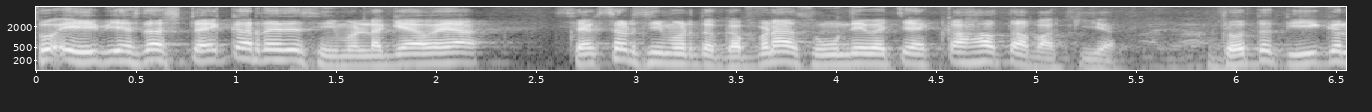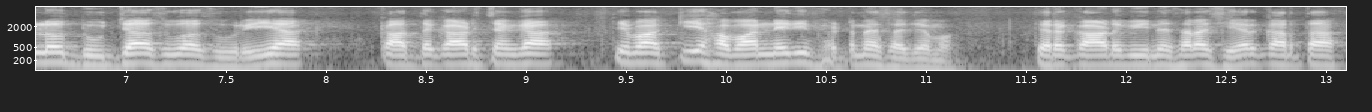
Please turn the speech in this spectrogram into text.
ਸੋ ABS ਦਾ ਸਟੈਕਰ ਦਾ ਇਹਦੇ ਸੀਮਨ ਲੱਗਿਆ ਹੋਇਆ। 66 ਸੀਮਨ ਤੋਂ ਗੱਬਣਾ ਸੂਨ ਦੇ ਵਿੱਚ ਇੱਕ ਹਫਤਾ ਬਾਕੀ ਆ। ਦੁੱਧ 30 ਕਿਲੋ ਦੂਜਾ ਸੂਆ ਸੂਰੀ ਆ ਕੱਦ ਕਾਠ ਚੰਗਾ ਤੇ ਬਾਕੀ ਹਵਾਨੇ ਦੀ ਫਿਟਨੈਸ ਆ ਜਮਾ। ਤੇ ਰਿਕਾਰਡ ਵੀ ਨੇ ਸਾਰਾ ਸ਼ੇਅਰ ਕਰਤਾ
